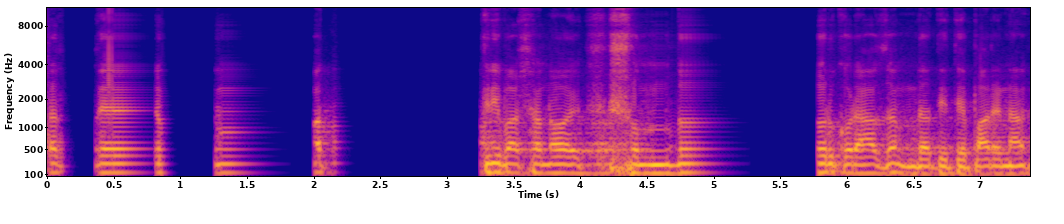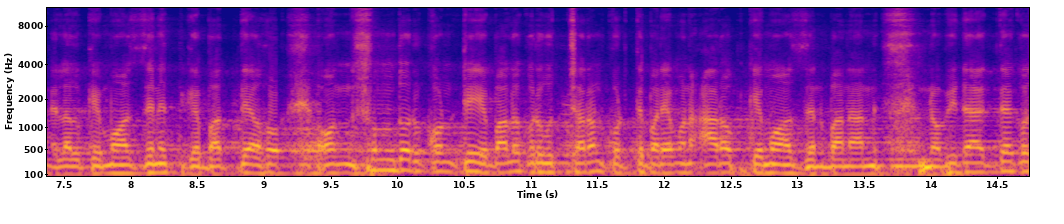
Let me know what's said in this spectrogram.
তাদের মাতৃভাষা নয়, সুন্দর উচ্চারণ করতে পারে এমন বানান। নবী ডাক দেখো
